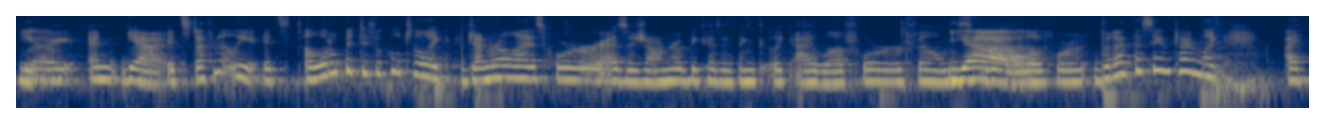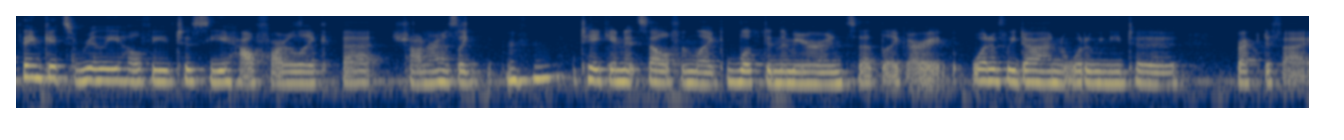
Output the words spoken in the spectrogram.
Yeah. Right. And yeah, it's definitely it's a little bit difficult to like generalize horror as a genre because I think like I love horror films. Yeah. I love horror. But at the same time like I think it's really healthy to see how far like that genre has like mm-hmm. taken itself and like looked in the mirror and said like all right, what have we done? What do we need to rectify?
